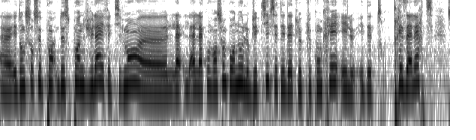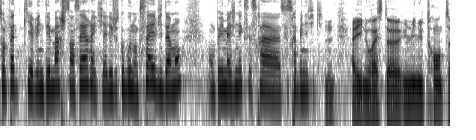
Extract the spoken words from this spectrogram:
Euh, et donc sur ce point, de ce point de vue-là, effectivement, euh, la, la, convention pour nous, l'objectif c'était d'être le plus concret et, et d'être très alerte sur le fait qu'il y avait une démarche sincère et qui allait jusqu'au bout. Donc ça évidemment, on peut imaginer que ce sera, ce sera bénéfique. Hmm. Allez, il nous reste une minute trente.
